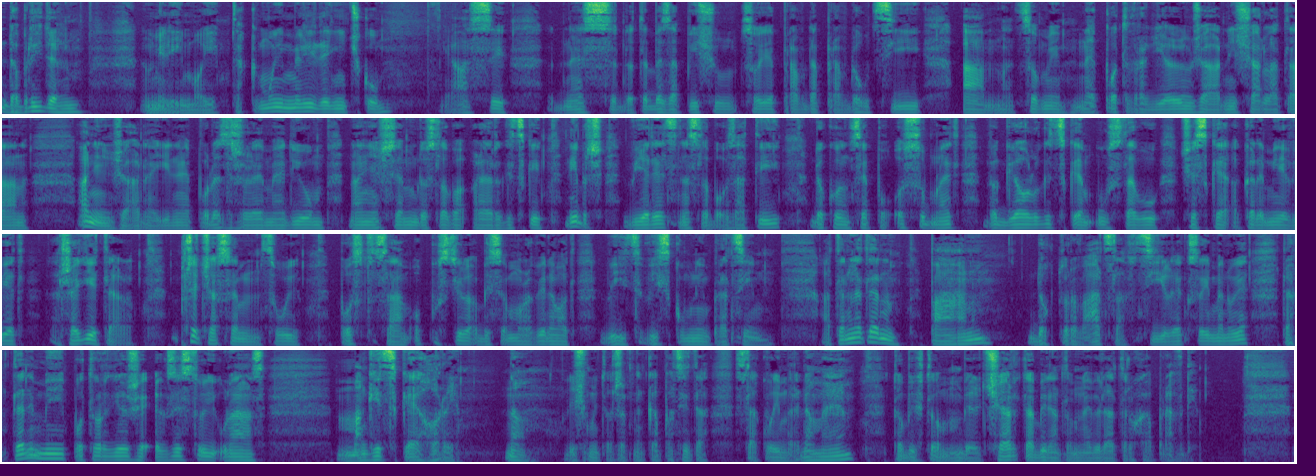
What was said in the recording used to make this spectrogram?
Dobrý den, milí moji. Tak můj milý deníčku, já si dnes do tebe zapíšu, co je pravda pravdoucí a co mi nepotvrdil žádný šarlatán ani žádné jiné podezřelé médium, na něž jsem doslova alergicky, nýbrž vědec na slovo vzatý, dokonce po 8 let v Geologickém ústavu České akademie věd ředitel. Před časem svůj post sám opustil, aby se mohl věnovat víc výzkumným pracím. A tenhle ten pán, doktor Václav Cílek se jmenuje, tak ten mi potvrdil, že existují u nás magické hory. No, když mi to řekne kapacita s takovým renomém, to by v tom byl čert, aby na tom nebyla trocha pravdy.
